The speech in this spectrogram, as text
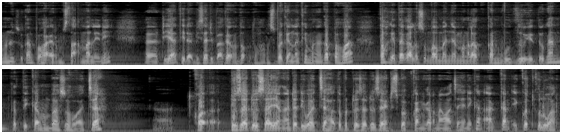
menunjukkan bahwa air mustakmal ini e, dia tidak bisa dipakai untuk harus Sebagian lagi menganggap bahwa toh kita kalau seumpamanya melakukan wudhu itu kan ketika membasuh wajah e, dosa-dosa yang ada di wajah atau dosa-dosa yang disebabkan karena wajah ini kan akan ikut keluar.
